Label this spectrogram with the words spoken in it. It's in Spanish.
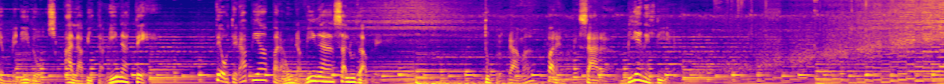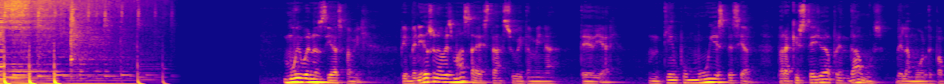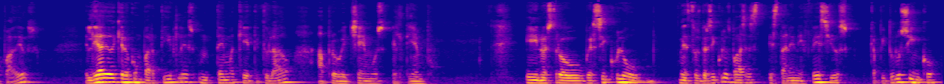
Bienvenidos a la vitamina T, teoterapia para una vida saludable. Tu programa para empezar bien el día. Muy buenos días familia. Bienvenidos una vez más a esta su vitamina T diaria. Un tiempo muy especial para que usted y yo aprendamos del amor de Papá Dios. El día de hoy quiero compartirles un tema que he titulado Aprovechemos el tiempo. Y nuestro versículo, nuestros versículos bases están en Efesios capítulo 5,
